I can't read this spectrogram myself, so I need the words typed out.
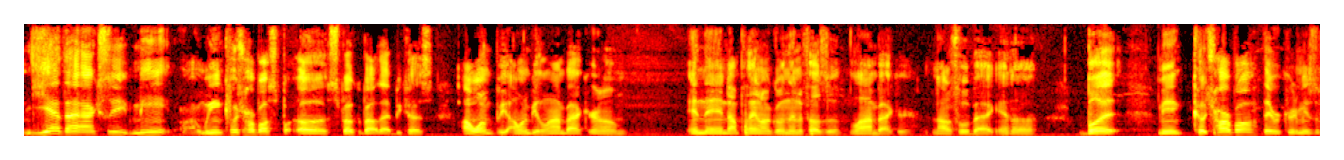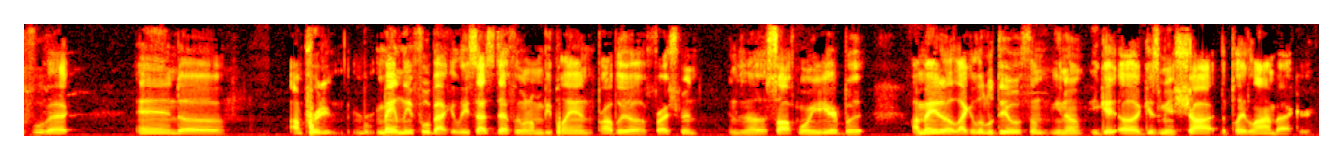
Yeah, that actually me, we and Coach Harbaugh sp- uh, spoke about that because I want to be I want to be a linebacker. Um, in the end, I'm planning on going to the NFL as a linebacker, not a fullback. And uh, but me and Coach Harbaugh, they recruited me as a fullback, and uh, I'm pretty mainly a fullback at least. That's definitely what I'm gonna be playing. Probably a freshman in the sophomore year, but I made a like a little deal with him. You know, he get, uh, gives me a shot to play linebacker,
